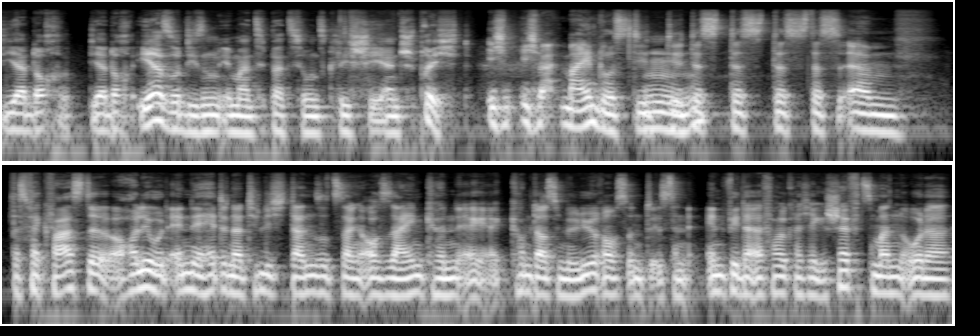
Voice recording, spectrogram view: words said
die ja doch, die ja doch eher so diesem Emanzipationsklischee entspricht. Ich, ich meine bloß, die, mhm. die, das, das, das, das, ähm, das verquaste Hollywood-Ende hätte natürlich dann sozusagen auch sein können, er, kommt aus dem Milieu raus und ist dann entweder erfolgreicher Geschäftsmann oder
